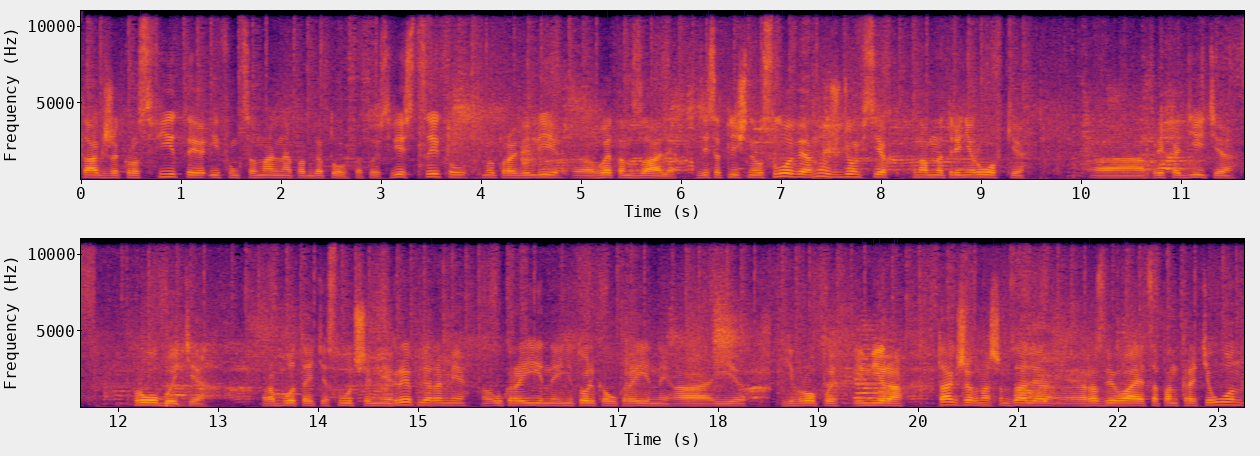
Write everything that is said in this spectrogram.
также кроссфиты и функциональная подготовка. То есть весь цикл мы провели э, в этом зале. Здесь отличные условия, ну и ждем всех к нам на тренировки. А, Приходите, пробуйте, работайте с лучшими грэплерами э, Украины, не только Украины, а и Европы и мира. Также в нашем зале э, развивается панкратион,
